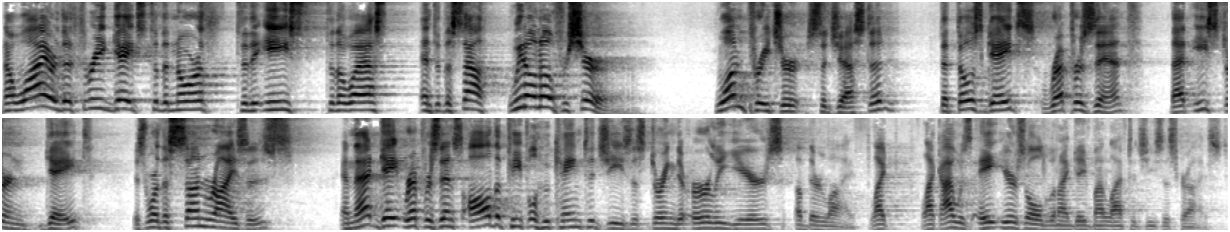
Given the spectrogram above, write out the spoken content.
Now, why are there three gates to the north, to the east, to the west, and to the south? We don't know for sure. One preacher suggested that those gates represent that eastern gate is where the sun rises, and that gate represents all the people who came to Jesus during the early years of their life. Like, like I was eight years old when I gave my life to Jesus Christ.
